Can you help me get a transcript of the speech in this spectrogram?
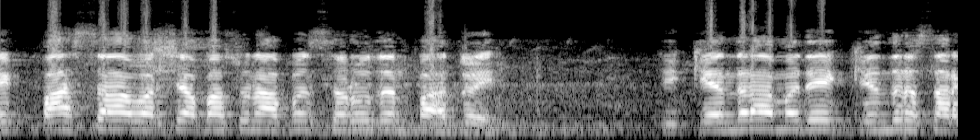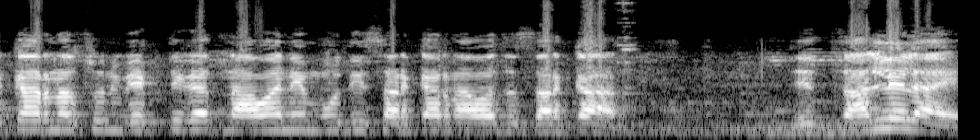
एक पाच सहा वर्षापासून आपण सर्वजण पाहतोय की केंद्रामध्ये केंद्र सरकार नसून व्यक्तिगत नावाने मोदी सरकार नावाचं सरकार जे चाललेलं आहे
